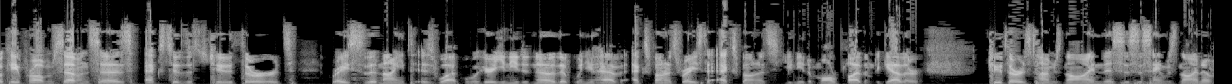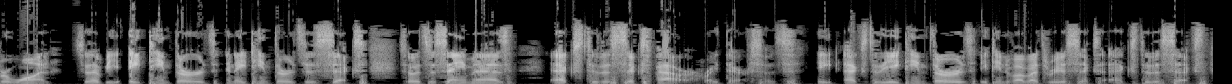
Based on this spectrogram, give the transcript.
Okay, problem 7 says x to the 2 thirds raised to the ninth is what? Well, here you need to know that when you have exponents raised to exponents, you need to multiply them together. 2 thirds times 9, this is the same as 9 over 1. So that would be 18 thirds, and 18 thirds is 6. So it's the same as x to the 6th power right there. So it's 8x to the 18 thirds, 18 divided by 3 is 6, x to the 6th.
